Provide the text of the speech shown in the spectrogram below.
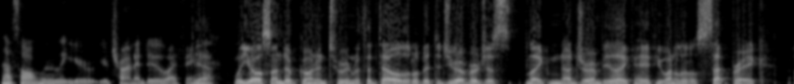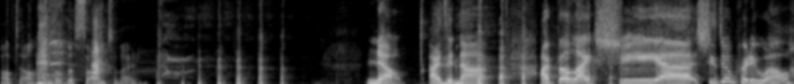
that's all really you're you're trying to do i think Yeah. Well, you also end up going and touring with Adele a little bit. Did you ever just like nudge her and be like, "Hey, if you want a little set break, I'll t- I'll handle this song tonight." No, I did not. I feel like she uh she's doing pretty well.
